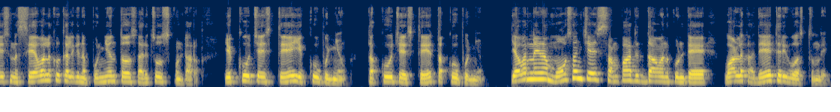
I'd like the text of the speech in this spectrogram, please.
చేసిన సేవలకు కలిగిన పుణ్యంతో సరిచూసుకుంటారు. ఎక్కువ చేస్తే ఎక్కువ పుణ్యం తక్కువ చేస్తే తక్కువ పుణ్యం. ఎవరినైనా మోసం చేసి సంపాదిద్దాం అనుకుంటే వాళ్ళకు అదే తిరిగి వస్తుంది.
